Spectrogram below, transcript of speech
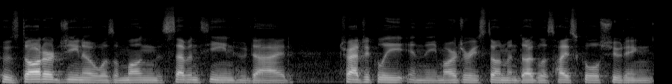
whose daughter Gina was among the 17 who died tragically in the Marjory Stoneman Douglas High School shooting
